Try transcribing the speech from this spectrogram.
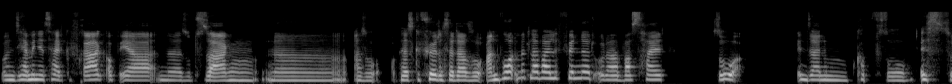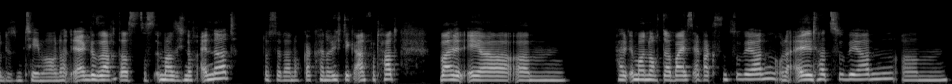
Und sie haben ihn jetzt halt gefragt, ob er eine sozusagen eine, also ob er das Gefühl hat, dass er da so Antworten mittlerweile findet oder was halt so in seinem Kopf so ist zu diesem Thema. Und hat er gesagt, dass das immer sich noch ändert, dass er da noch gar keine richtige Antwort hat, weil er ähm, halt immer noch dabei ist, erwachsen zu werden oder älter zu werden. Ähm,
